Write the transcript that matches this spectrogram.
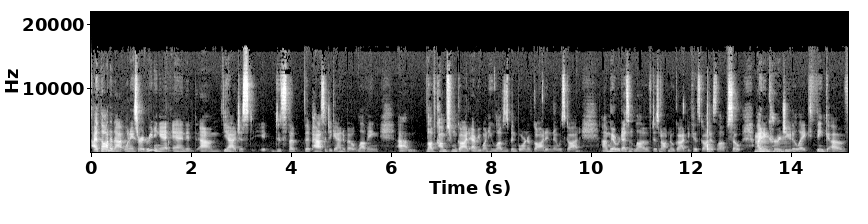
I thought of that when I started reading it, and it, um, yeah, just it, just the the passage again about loving, um, love comes from God. Everyone who loves has been born of God and knows God. Um, whoever doesn't love does not know God because God is love. So mm-hmm. I'd encourage you to like think of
